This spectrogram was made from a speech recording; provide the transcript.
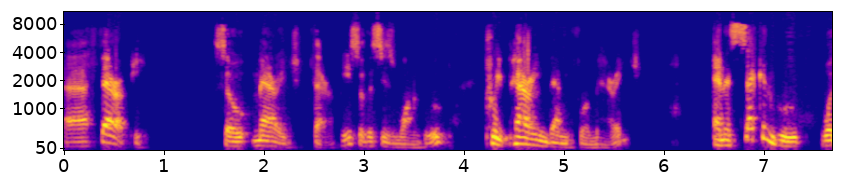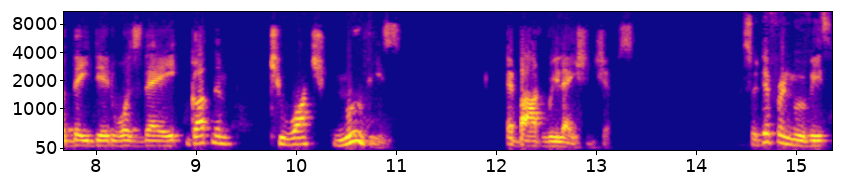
uh, therapy. So marriage therapy. So this is one group preparing them for marriage. And a second group, what they did was they got them to watch movies about relationships. So different movies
